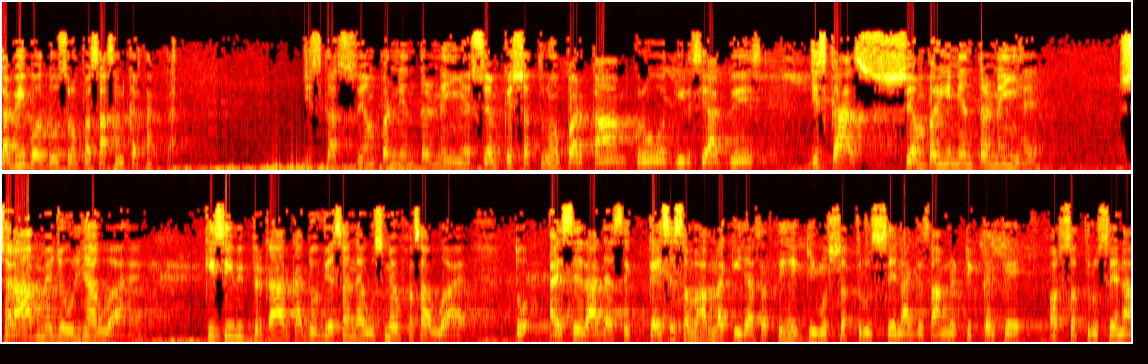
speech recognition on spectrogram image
तभी वो दूसरों पर शासन कर सकता है। जिसका स्वयं पर नियंत्रण नहीं है स्वयं के शत्रुओं पर काम क्रोध ईर्ष्या द्वेष जिसका स्वयं पर ही नियंत्रण नहीं है शराब में जो उलझा हुआ है, किसी भी प्रकार का जो व्यसन है, उसमें फंसा हुआ है तो ऐसे राजा से कैसे संभावना की जा सकती है कि वो शत्रु सेना के सामने टिक करके और शत्रु सेना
